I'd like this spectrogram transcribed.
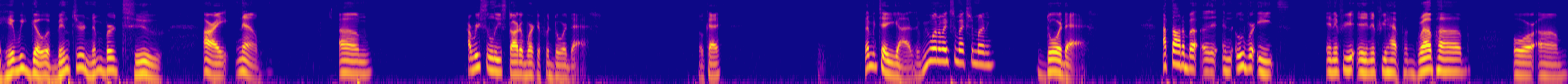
Here we go. Adventure number two. All right, now, um, I recently started working for DoorDash. Okay. Let me tell you guys, if you want to make some extra money, DoorDash. I thought about uh, an Uber Eats, and if you and if you have Grubhub or um,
